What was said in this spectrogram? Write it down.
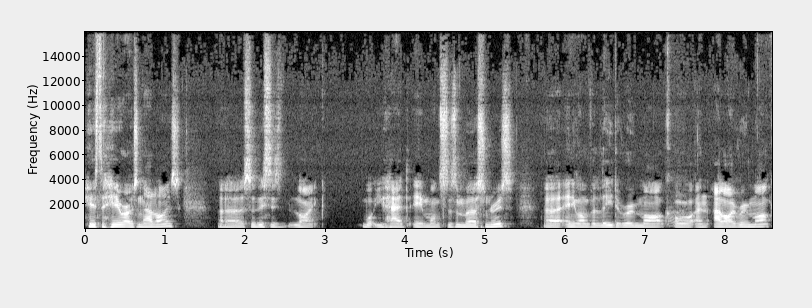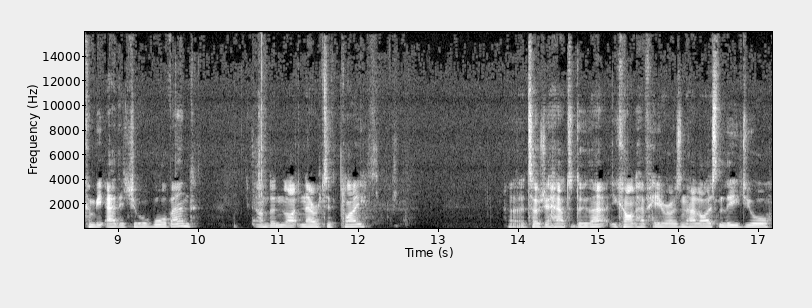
here's the heroes and allies. Uh, so this is like what you had in Monsters and Mercenaries. Uh, anyone with a leader rune mark or an ally rune mark can be added to a warband under like narrative play. Uh, it tells you how to do that. You can't have heroes and allies lead your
